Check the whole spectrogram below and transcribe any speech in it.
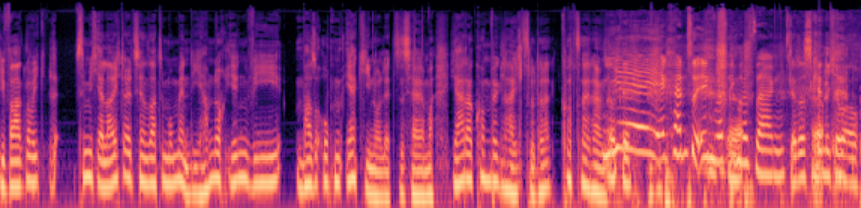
die war, glaube ich, ziemlich erleichtert, als sie dann sagte, Moment, die haben doch irgendwie mal so Open-Air-Kino letztes Jahr gemacht. Ja, da kommen wir gleich zu, da, Gott sei Dank. Yay, er kann zu irgendwas irgendwas sagen. Ja, das kenne ich aber auch.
